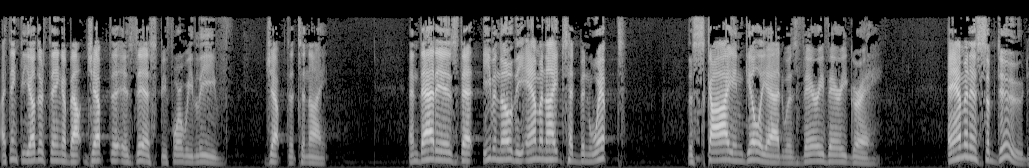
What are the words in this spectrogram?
I think the other thing about Jephthah is this before we leave Jephthah tonight. And that is that even though the Ammonites had been whipped, the sky in Gilead was very, very gray. Ammon is subdued,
